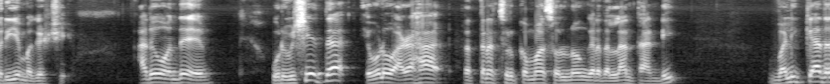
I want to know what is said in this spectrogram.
பெரிய மகிழ்ச்சி. அதுவும் வந்து ஒரு விஷயத்தை எவ்வளோ அழகாக ரத்தன சுருக்கமாக சொல்லணுங்கிறதெல்லாம் தாண்டி வலிக்காத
